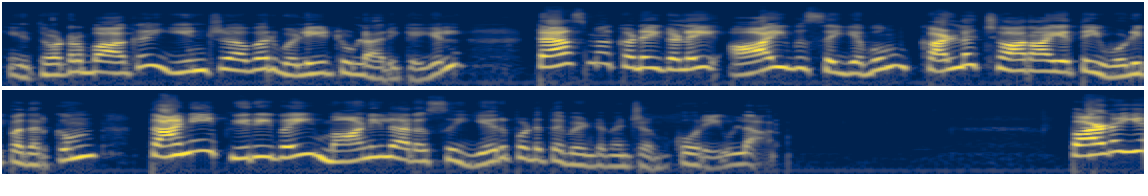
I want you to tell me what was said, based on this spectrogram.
இது தொடர்பாக இன்று அவர் வெளியிட்டுள்ள அறிக்கையில் டாஸ்மாக் கடைகளை ஆய்வு செய்யவும் கள்ளச்சாராயத்தை ஒழிப்பதற்கும் தனி பிரிவை மாநில அரசு ஏற்படுத்த வேண்டும் என்றும் கோரியுள்ளார். பழைய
